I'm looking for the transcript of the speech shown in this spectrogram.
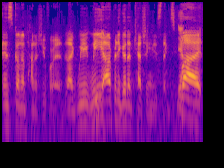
is gonna punish you for it. Like we we are pretty good at catching these things, Yeah. but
